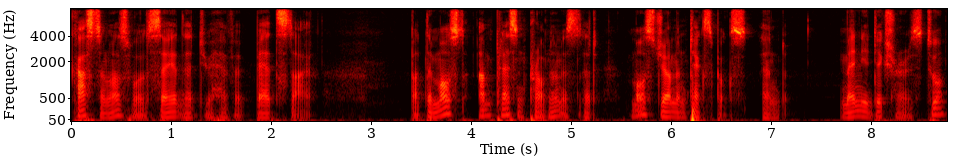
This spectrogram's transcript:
customers will say that you have a bad style. But the most unpleasant problem is that most German textbooks and many dictionaries too,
